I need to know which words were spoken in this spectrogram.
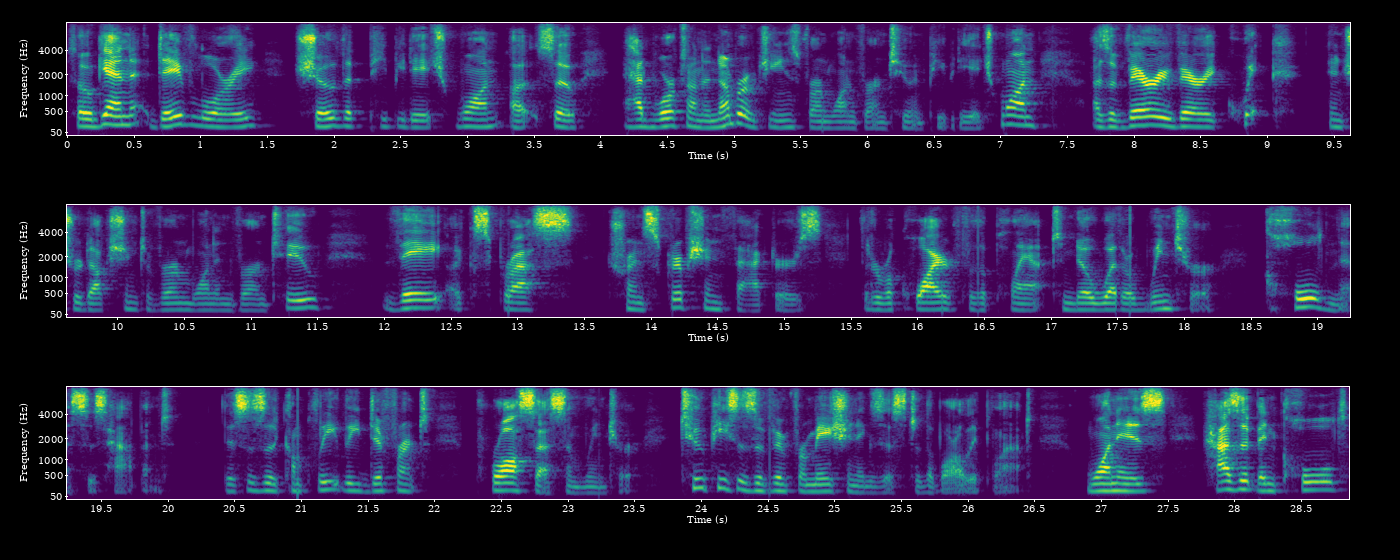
So again, Dave Laurie showed that PPDH1, uh, so had worked on a number of genes, VERN1, VERN2, and PPDH1. As a very, very quick introduction to VERN1 and VERN2, they express transcription factors that are required for the plant to know whether winter coldness has happened. This is a completely different process in winter. Two pieces of information exist to the barley plant. One is, has it been cold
